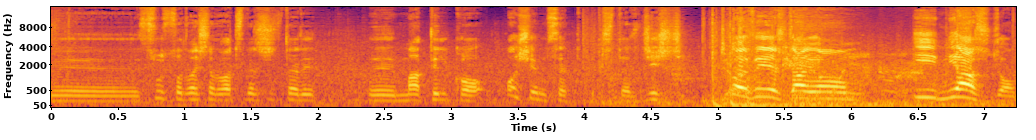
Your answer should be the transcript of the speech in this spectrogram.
y, Su-122-44 y, ma tylko 840. No i wyjeżdżają i miażdżą.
